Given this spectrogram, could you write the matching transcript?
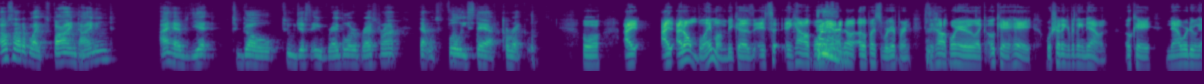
outside of like fine dining, I have yet to go to just a regular restaurant that was fully staffed correctly. Well, I I I don't blame them because it's in California, and I know other places were different. in California, they're like, okay, hey, we're shutting everything down. Okay, now we're doing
